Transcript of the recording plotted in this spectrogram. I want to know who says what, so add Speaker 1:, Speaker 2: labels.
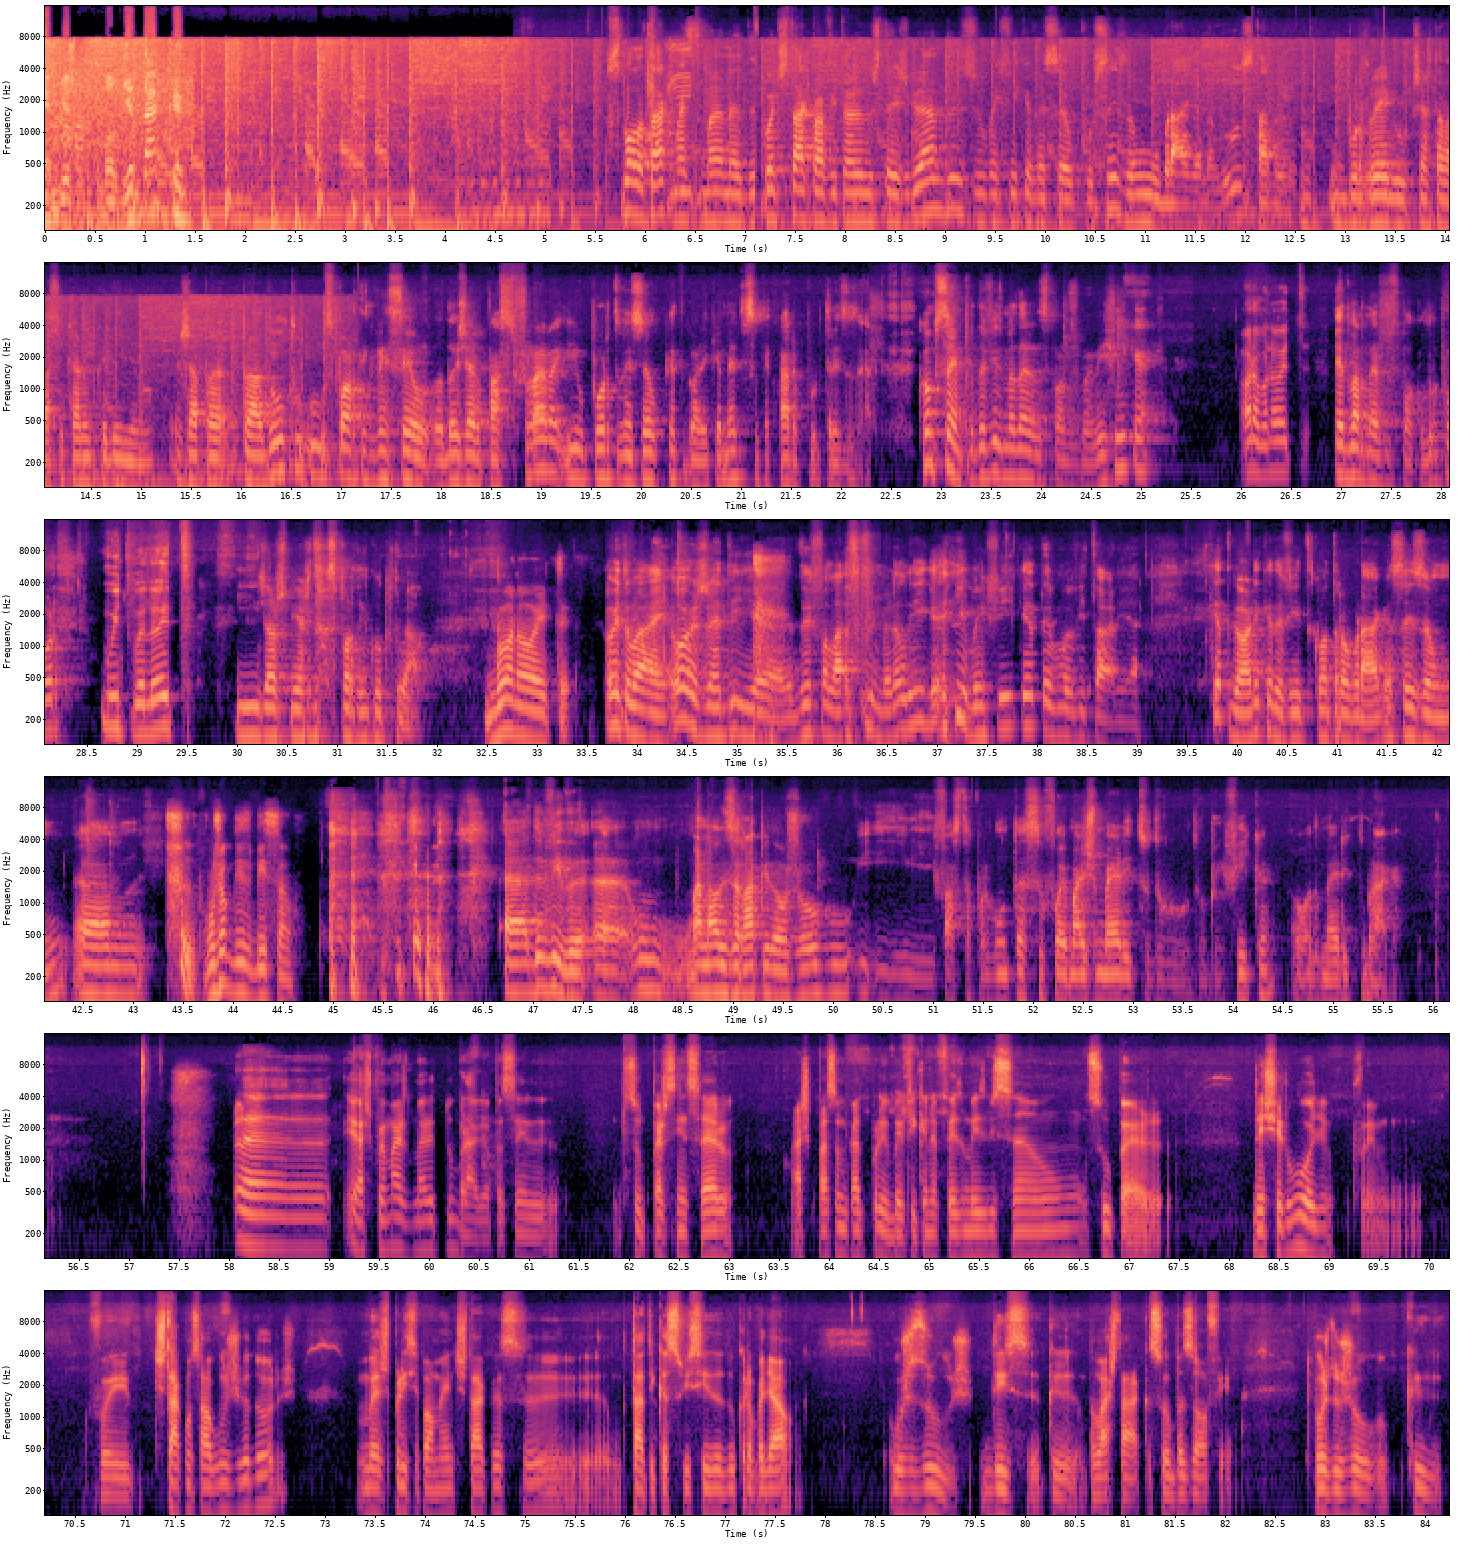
Speaker 1: É mesmo futebol de ataque.
Speaker 2: Futebol Ataque, mais semana de com destaque para a vitória dos três grandes. O Benfica venceu por 6 a 1 o Braga na luz. Estava um borrego que já estava a ficar um bocadinho já para, para adulto. O Sporting venceu 2-0 o Passos Ferreira e o Porto venceu categoricamente o Santa Clara por 3 a 0. Como sempre, David Madeira do Sport Lisboa e Benfica,
Speaker 3: Ora, boa noite.
Speaker 2: Eduardo Neves do Futebol Clube do Porto
Speaker 3: Muito boa noite.
Speaker 2: E Jorge Pinheiro do Sporting Clube Portugal.
Speaker 4: Boa noite.
Speaker 2: Muito bem, hoje é dia de falar de Primeira Liga e o Benfica teve uma vitória categórica, David, contra o Braga, 6 a 1. Um,
Speaker 4: Um jogo de exibição.
Speaker 2: ah, David, ah, um- uma análise rápida ao jogo e, e faço-te a pergunta se foi mais mérito do, do Benfica ou de mérito do Braga.
Speaker 3: Eh, eu acho que foi mais de mérito do Braga, para ser super sincero. Acho que passa um bocado por aí. O Benfica ainda fez uma exibição super de encher o olho. Foi, foi destacam-se alguns jogadores, mas principalmente destaca-se a tática suicida do Carvalhal. O Jesus disse que, lá está, que sou Basófia, depois do jogo, que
